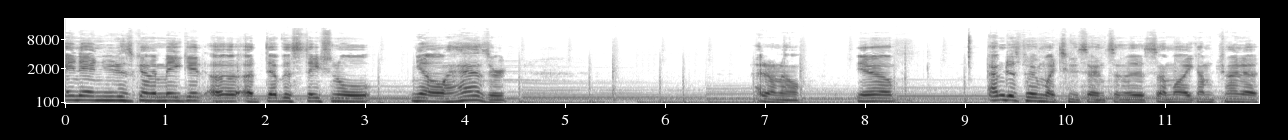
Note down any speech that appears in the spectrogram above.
and then you're just gonna make it a, a devastational you know hazard. I don't know. You know i'm just putting my two cents in this. I'm like i'm trying to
